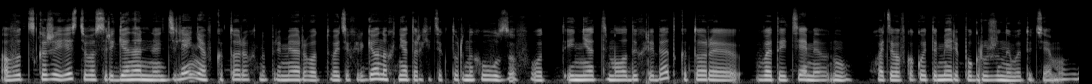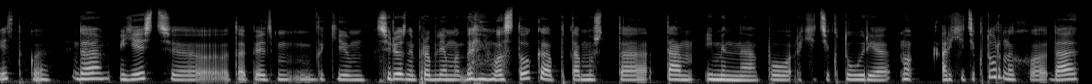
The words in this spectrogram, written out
А вот скажи, есть у вас региональные отделения, в которых, например, вот в этих регионах нет архитектурных вузов, вот и нет молодых ребят, которые в этой теме, ну, хотя бы в какой-то мере погружены в эту тему? Есть такое? Да, есть. Э, это опять такие серьезные проблемы Дальнего Востока, потому что там именно по архитектуре, ну, архитектурных, э, да,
